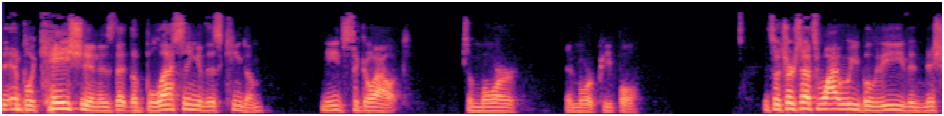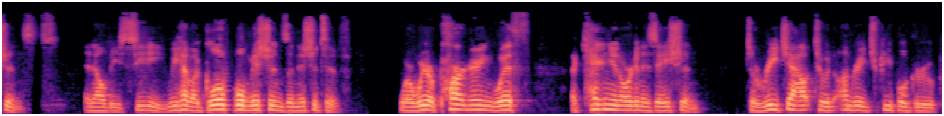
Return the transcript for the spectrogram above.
The implication is that the blessing of this kingdom needs to go out to more and more people. And so, church, that's why we believe in missions in LVC. We have a global missions initiative where we are partnering with a Kenyan organization to reach out to an unreached people group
